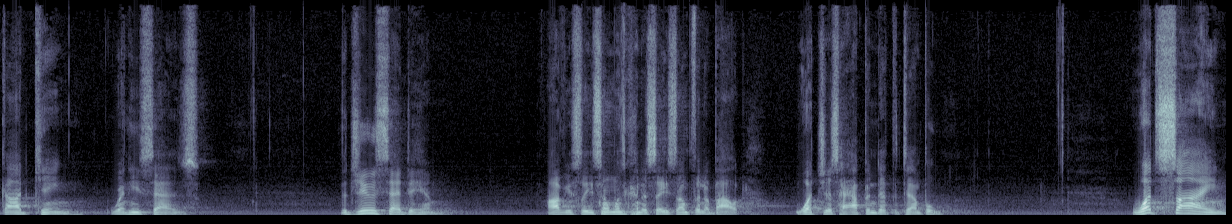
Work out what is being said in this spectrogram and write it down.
God King when he says, The Jews said to him, obviously, someone's going to say something about what just happened at the temple. What sign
